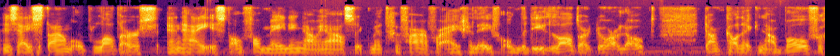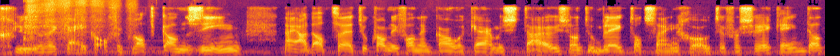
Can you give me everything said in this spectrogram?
En zij staan op ladders. En hij is dan van mening, nou ja, als ik met gevaar voor eigen leven onder die ladder doorloopt, dan kan ik naar boven gluren, kijken of ik wat kan zien. Nou ja, dat, uh, toen kwam hij van een koude kermis thuis. Want toen bleek tot zijn grote verschrikking dat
